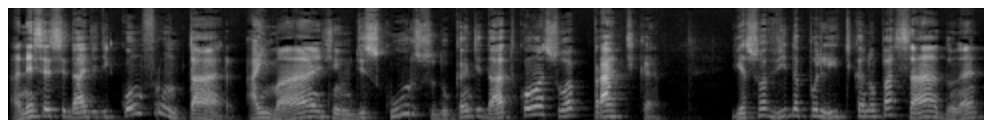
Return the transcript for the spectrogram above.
a necessidade de confrontar a imagem, o discurso do candidato com a sua prática e a sua vida política no passado, né?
